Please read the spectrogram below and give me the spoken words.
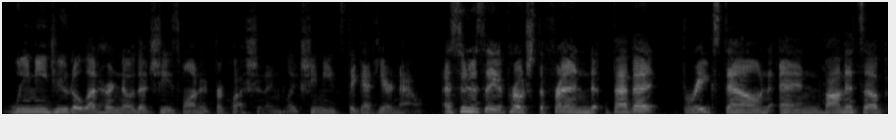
we need you to let her know that she's wanted for questioning. Like, she needs to get here now. As soon as they approached the friend, Babette breaks down and vomits up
